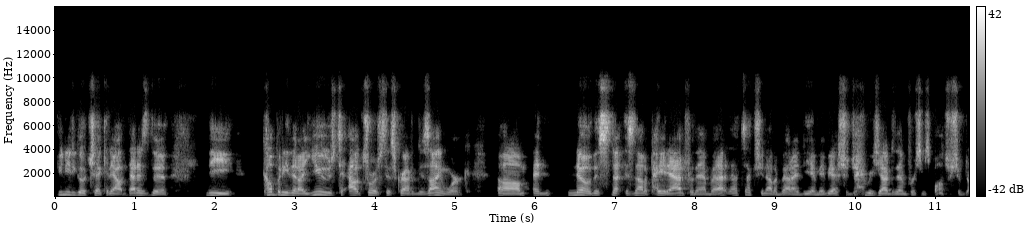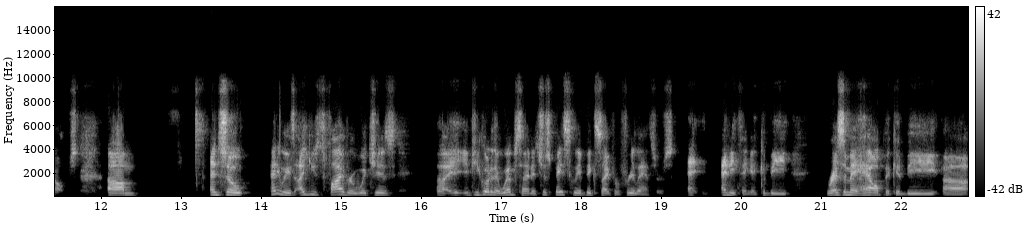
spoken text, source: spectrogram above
you need to go check it out that is the the company that I use to outsource this graphic design work. Um, and no, this is not a paid ad for them, but that's actually not a bad idea. Maybe I should reach out to them for some sponsorship dollars. Um, and so, anyways, I use Fiverr, which is uh, if you go to their website, it's just basically a big site for freelancers. Anything. It could be resume help. It could be uh,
